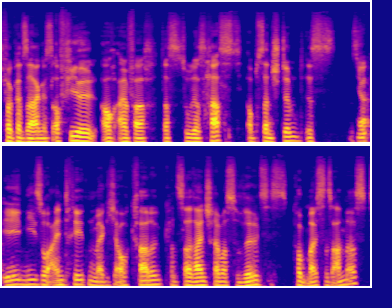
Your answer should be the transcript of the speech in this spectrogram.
Ich wollte gerade sagen, es ist auch viel auch einfach, dass du das hast. Ob es dann stimmt, ist, es Ja. wird eh nie so eintreten, merke ich auch gerade. Kannst da reinschreiben, was du willst. Es kommt meistens anders.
